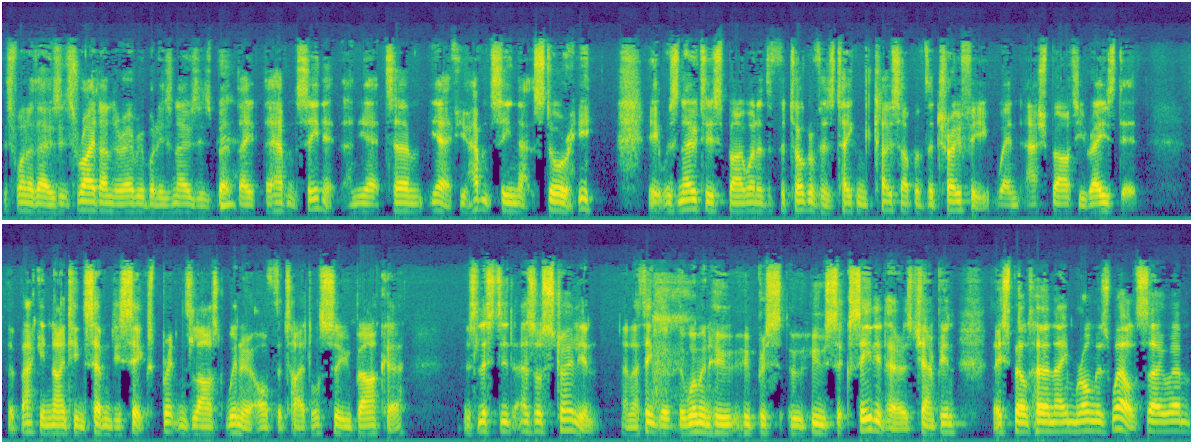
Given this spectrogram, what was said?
It's one of those. It's right under everybody's noses, but yeah. they, they haven't seen it. And yet, um, yeah, if you haven't seen that story, it was noticed by one of the photographers taking a close up of the trophy when Ash Barty raised it. That back in 1976, Britain's last winner of the title, Sue Barker, was listed as Australian. And I think that the woman who, who who succeeded her as champion, they spelled her name wrong as well. So um,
